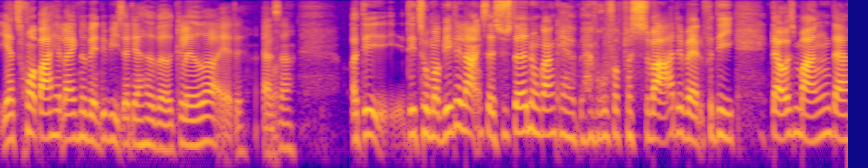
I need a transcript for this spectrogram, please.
jeg tror bare heller ikke nødvendigvis, at jeg havde været gladere af det. Altså, og det, det tog mig virkelig lang tid. Jeg synes stadig nogle gange, kan jeg have brug for at forsvare det valg, fordi der er også mange, der,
